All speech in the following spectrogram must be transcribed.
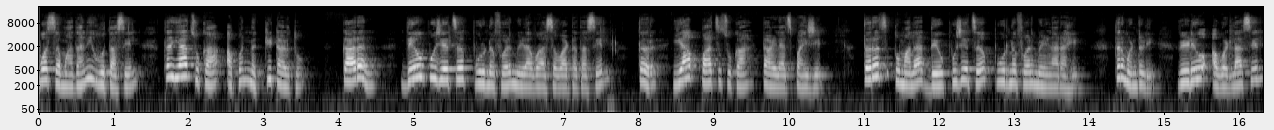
व समाधानी होत असेल तर या चुका आपण नक्की टाळतो. कारण देवपूजेचं पूर्ण फळ मिळावं असं वाटत असेल तर या पाच चुका टाळल्याच पाहिजे. तरच तुम्हाला देवपूजेचं पूर्ण फळ मिळणार आहे. तर मंडळी व्हिडिओ आवडला असेल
